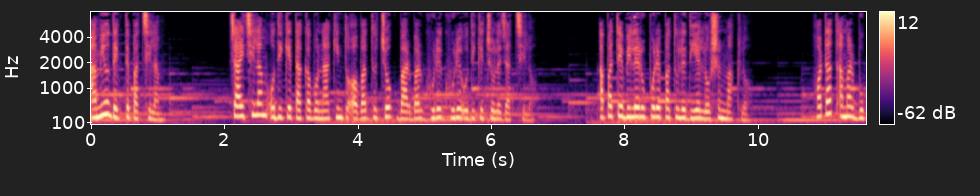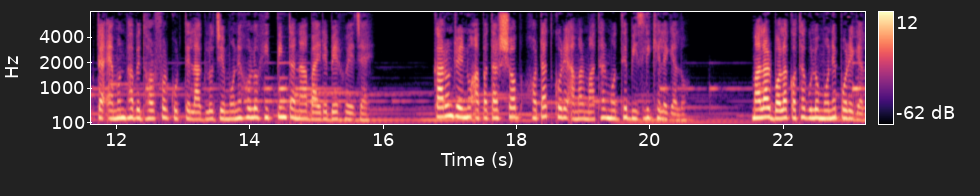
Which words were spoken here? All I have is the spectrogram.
আমিও দেখতে পাচ্ছিলাম। চাইছিলাম ওদিকে তাকাবো না কিন্তু অবাধ্য চোখ বারবার ঘুরে ঘুরে ওদিকে চলে যাচ্ছিল। আপা টেবিলের উপরে পাতুলে দিয়ে লোশন মাখল। হঠাৎ আমার বুকটা এমনভাবে ধরফর করতে লাগল যে মনে হলো হিতপিনটা না বাইরে বের হয়ে যায়। কারণ রেনু আপা তার সব হঠাৎ করে আমার মাথার মধ্যে বিজলি খেলে গেল। মালার বলা কথাগুলো মনে পড়ে গেল।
